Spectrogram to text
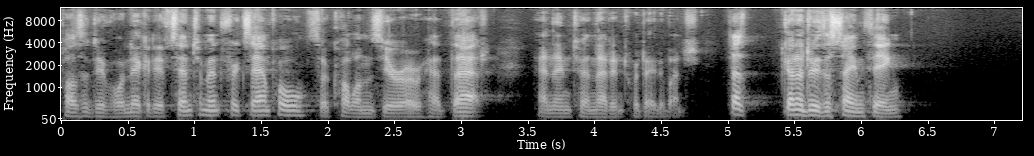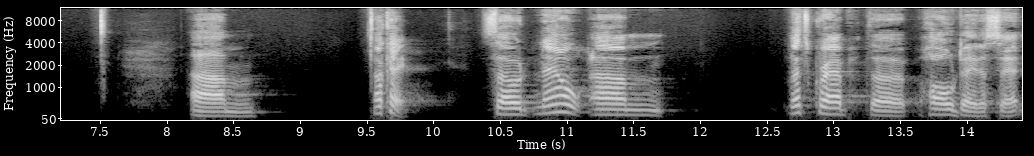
positive or negative sentiment, for example. So column zero had that, and then turn that into a data bunch. That's going to do the same thing. Um, okay, so now um, let's grab the whole data set,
